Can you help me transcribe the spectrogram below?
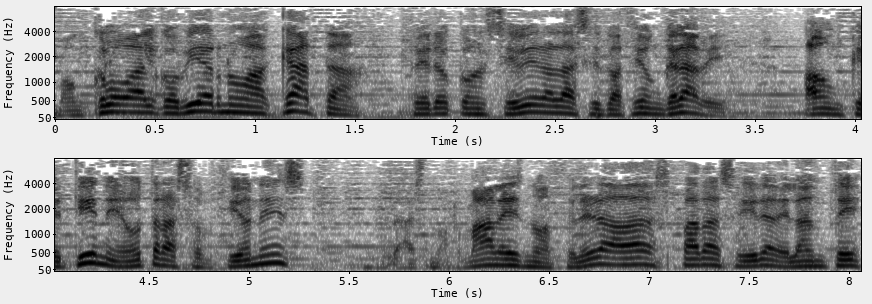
Moncloa al gobierno acata, pero considera la situación grave, aunque tiene otras opciones, las normales no aceleradas, para seguir adelante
